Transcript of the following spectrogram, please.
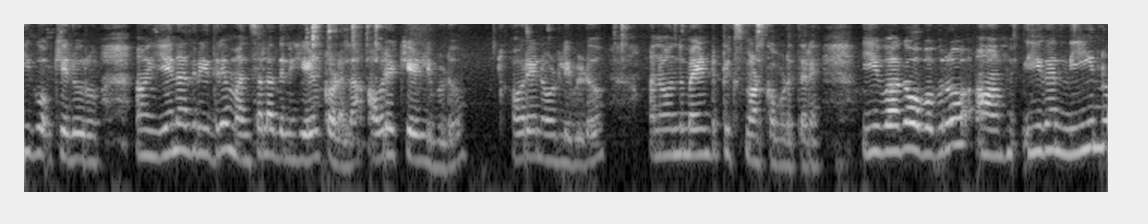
ಈಗೋ, ಕೆಲವರು ಏನಾದರೂ ಇದ್ದರೆ ಮನಸಲ್ಲಿ ಅದನ್ನು ಹೇಳ್ಕೊಡಲ್ಲ. ಅವರೇ ಕೇಳಿ ಬಿಡು. ಅವರೇ ನೋಡಲಿ ಬಿಡು ಅನ್ನೋ ಒಂದು ಮೈಂಡ್ ಫಿಕ್ಸ್ ಮಾಡ್ಕೊಬಿಡ್ತಾರೆ ಇವಾಗ ಒಬ್ಬೊಬ್ಬರು ಈಗ ನೀನು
